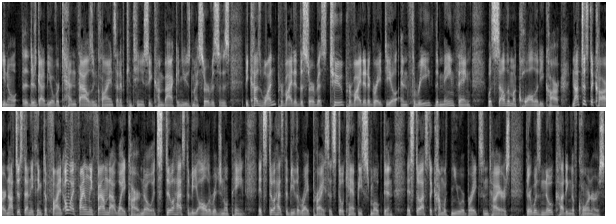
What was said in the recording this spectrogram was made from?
you know, there's got to be over 10,000 clients that have continuously come back and used my services because one, provided the service, two, provided a great deal, and three, the main thing was sell them a quality car. Not just a car, not just anything to find, oh, I finally found that white car. No, it still has to be all original paint. It still has to be the right price. It still can't be smoked in. It still has to come with newer brakes and tires. There was no cutting of corners.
